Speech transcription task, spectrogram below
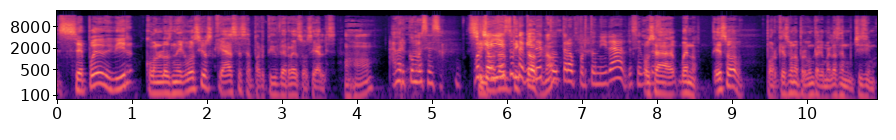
Se puede vivir con los negocios que haces a partir de redes sociales. Ujú. A ver, ¿cómo es eso? Porque ahí todo es donde TikTok, viene ¿no? tu otra oportunidad, seguro. O sea, bueno, eso porque es una pregunta que me la hacen muchísimo.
